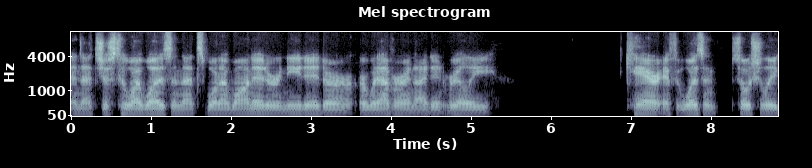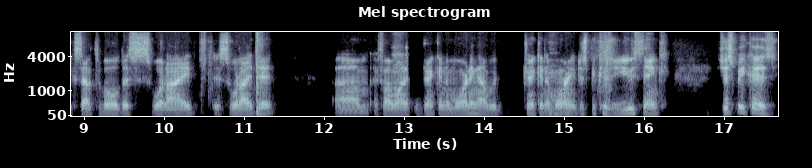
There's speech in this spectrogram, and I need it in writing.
and that's just who I was and that's what I wanted or needed or, or whatever. And I didn't really care if it wasn't socially acceptable. This is what I this is what I did. Um, if I wanted to drink in the morning, I would drink in the morning. Just because you think, just because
